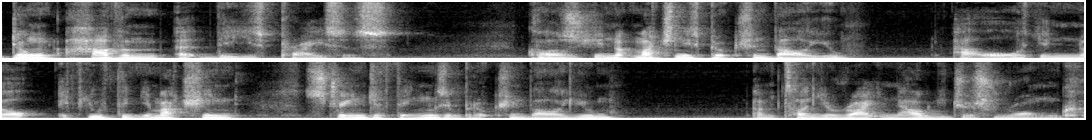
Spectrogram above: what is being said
don't have them at these prices because you're not matching this production value at all. You're not. If you think you're matching Stranger Things in production value, I'm telling you right now, you're just wrong.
